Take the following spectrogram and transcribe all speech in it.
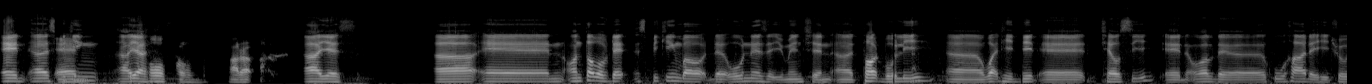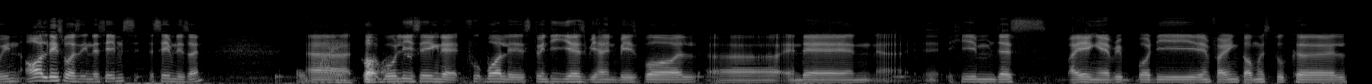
And uh, speaking, uh, It's yeah, All from Arab. Ah yes. Uh, and on top of that, speaking about the owners that you mentioned, uh, Todd Boehly, uh, what he did at Chelsea and all the hoo ha that he threw in, all this was in the same same design. Oh Uh, Todd. Boehly saying that football is 20 years behind baseball, uh, and then uh, him just buying everybody, then firing Thomas Tuchel.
